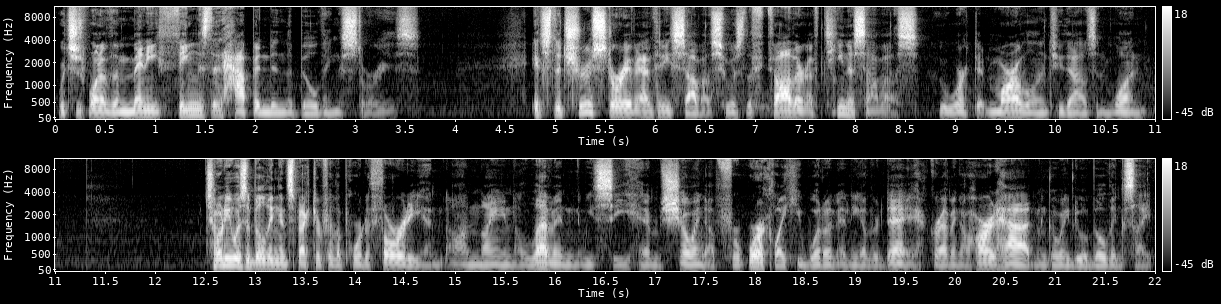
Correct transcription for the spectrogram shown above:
which is one of the many things that happened in the building stories. It's the true story of Anthony Savas, who was the father of Tina Savas, who worked at Marvel in 2001. Tony was a building inspector for the Port Authority, and on 9 11, we see him showing up for work like he would on any other day, grabbing a hard hat and going to a building site.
